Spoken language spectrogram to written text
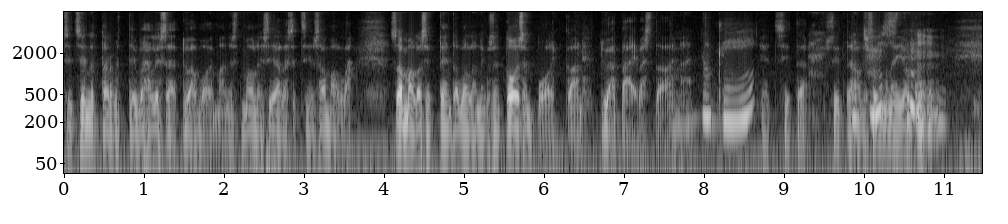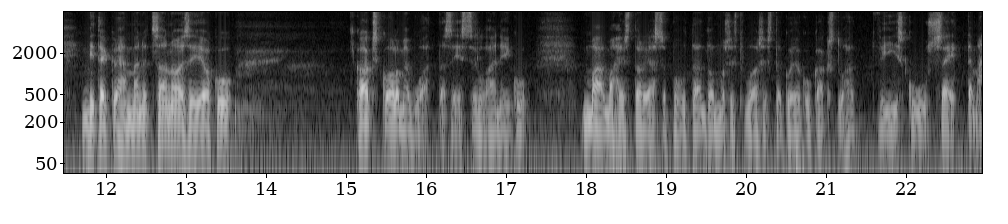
sitten sinne tarvittiin vähän lisää työvoimaa, niin sitten mä olin siellä sitten siinä samalla, samalla sitten tavallaan niin sen toisen puolikkaan työpäivästä aina. Okei. Okay. et sitä, sitä oli semmoinen joku, mitenköhän mä nyt sanoisin, joku kaksi-kolme vuotta siis sellainen niin kuin maailmanhistoriassa puhutaan tuommoisista vuosista kuin joku 2005, 6, 7.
